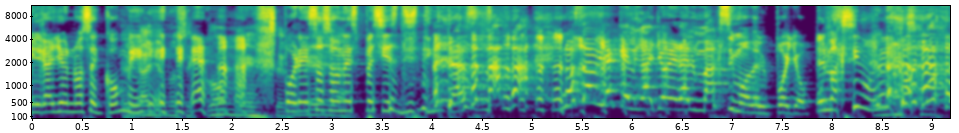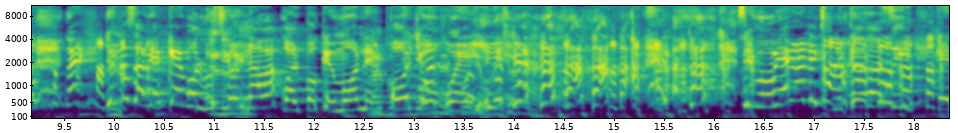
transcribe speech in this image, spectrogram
el gallo no se come. El gallo no se come. Por eso ella. son especies distintas. No sabía que el gallo era el máximo del pollo. el máximo. Güey, Yo Yo no sabía que evolucionaba cual Pokémon el pollo, el güey. pollo evoluciona. Si me hubieran explicado así que el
